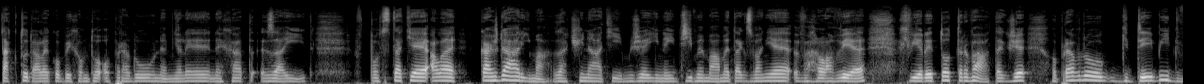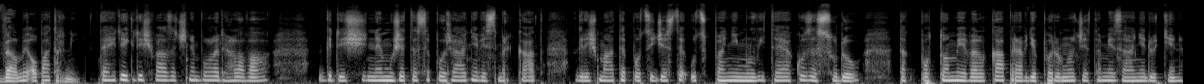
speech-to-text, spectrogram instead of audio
tak to daleko bychom to opravdu neměli nechat zajít. V podstatě ale každá rýma začíná tím, že ji nejdříve máme takzvaně v hlavě, chvíli to trvá, takže opravdu kdy být velmi opatrný. Tehdy, když vás začne bolet hlava, když nemůžete se pořádně vysmrkat, když máte pocit, že jste ucpaní, mluvíte jako ze sudu, tak potom je velká pravděpodobnost, že tam je zánět dutin.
